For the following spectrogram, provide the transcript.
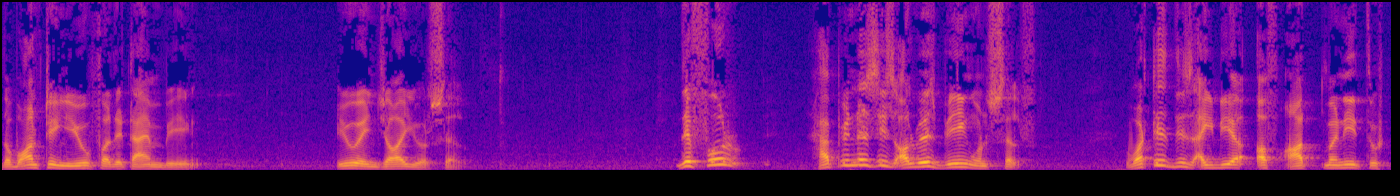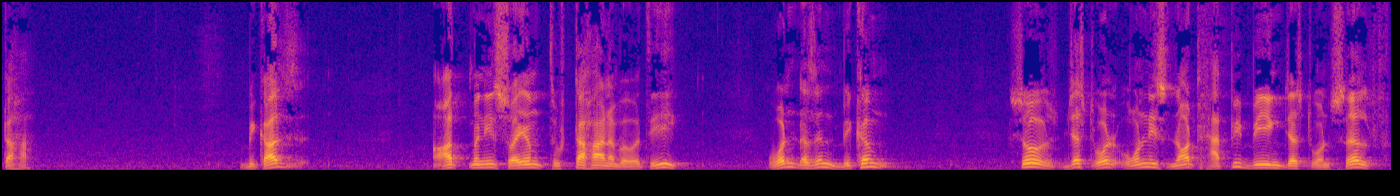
the wanting you for the time being. You enjoy yourself. Therefore, happiness is always being oneself. What is this idea of Atmani Tushtaha? Because Atmani Swayam Tushtaha Nabhavati, one doesn't become so just one, one is not happy being just oneself.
